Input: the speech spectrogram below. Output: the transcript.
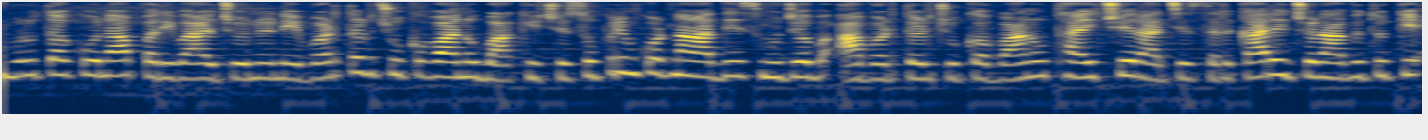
મૃતકોના પરિવારજનોને વળતર ચૂકવવાનું બાકી છે. સુપ્રીમ કોર્ટના આદેશ મુજબ આ વળતર ચૂકવવાનું થાય છે. રાજ્ય સરકારે જણાવ્યું હતું કે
